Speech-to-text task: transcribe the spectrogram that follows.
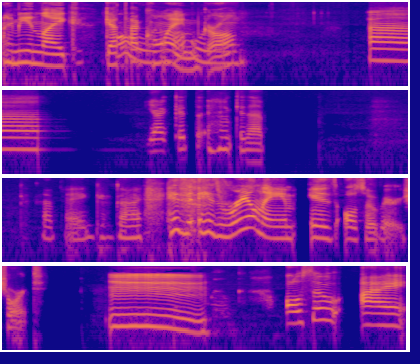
I mean like get that Holy coin, girl. Uh, yeah, get the get that get that bag guy. His his real name is also very short. Mm. Also, I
